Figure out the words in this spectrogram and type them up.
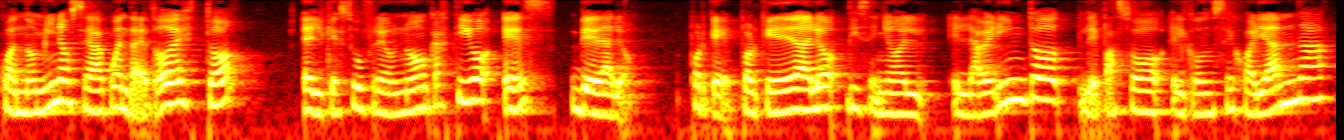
Cuando Mino se da cuenta de todo esto, el que sufre un nuevo castigo es Dédalo. ¿Por qué? Porque Dédalo diseñó el, el laberinto, le pasó el consejo a Arianda.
